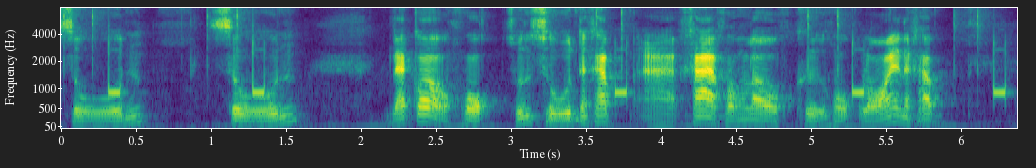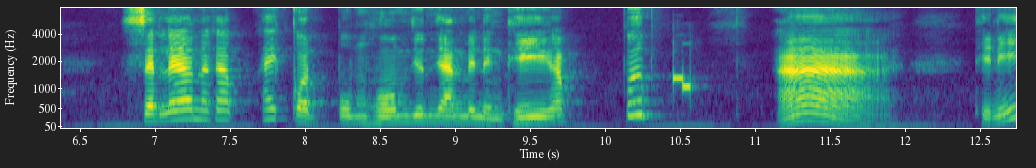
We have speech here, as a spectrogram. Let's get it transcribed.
0 0 แล้วก็ 600 นะครับอ่าค่าของเราคือ 600 นะครับ เสร็จแล้วนะครับให้กดปุ่มโฮมยืนยันไปหนึ่งทีครับปึ๊บอ่า ทีนี้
